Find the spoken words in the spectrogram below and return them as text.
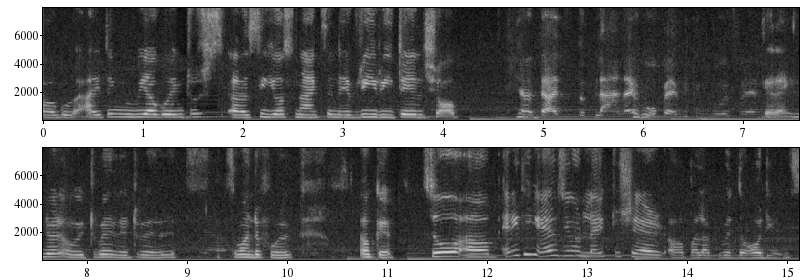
uh, go- I think we are going to uh, see your snacks in every retail shop. yeah that's the plan i hope everything goes well Correct. No, no, it will. It will. It's Yeah. it's wonderful. Okay. So, um, anything else you would like to share, uh, Palak, with the audience?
